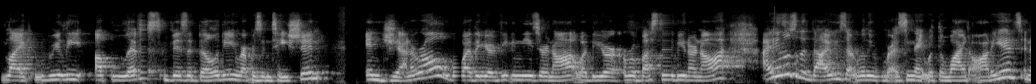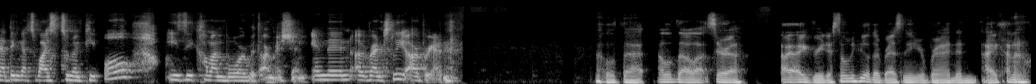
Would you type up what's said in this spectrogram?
like really uplifts visibility, representation, in general, whether you're Vietnamese or not, whether you're a Robusta bean or not, I think those are the values that really resonate with the wide audience. And I think that's why so many people easily come on board with our mission and then eventually our brand. I love that. I love that a lot, Sarah. I, I agree. There's so many people that resonate your brand, and I kind of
